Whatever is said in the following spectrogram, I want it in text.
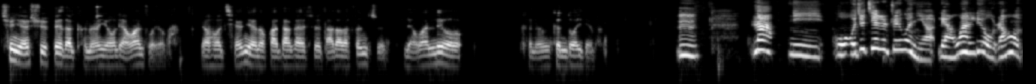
去年续费的可能有两万左右吧。然后前年的话，大概是达到了峰值两万六，可能更多一点吧。嗯，那你我我就接着追问你啊，两万六，然后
